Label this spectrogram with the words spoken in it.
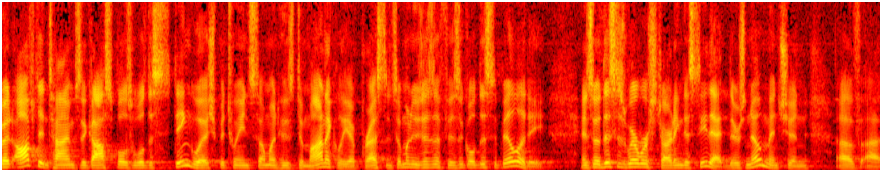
But oftentimes, the Gospels will distinguish between someone who's demonically oppressed and someone who has a physical disability. And so, this is where we're starting to see that. There's no mention of uh,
